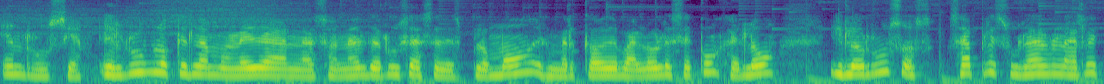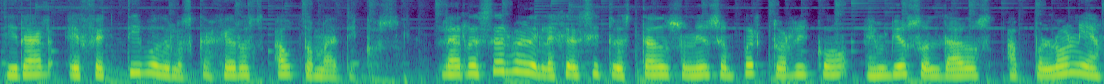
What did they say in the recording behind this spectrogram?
en Rusia. El rublo, que es la moneda nacional de Rusia, se el mercado de valores se congeló y los rusos se apresuraron a retirar efectivo de los cajeros automáticos. La Reserva del Ejército de Estados Unidos en Puerto Rico envió soldados a Polonia.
